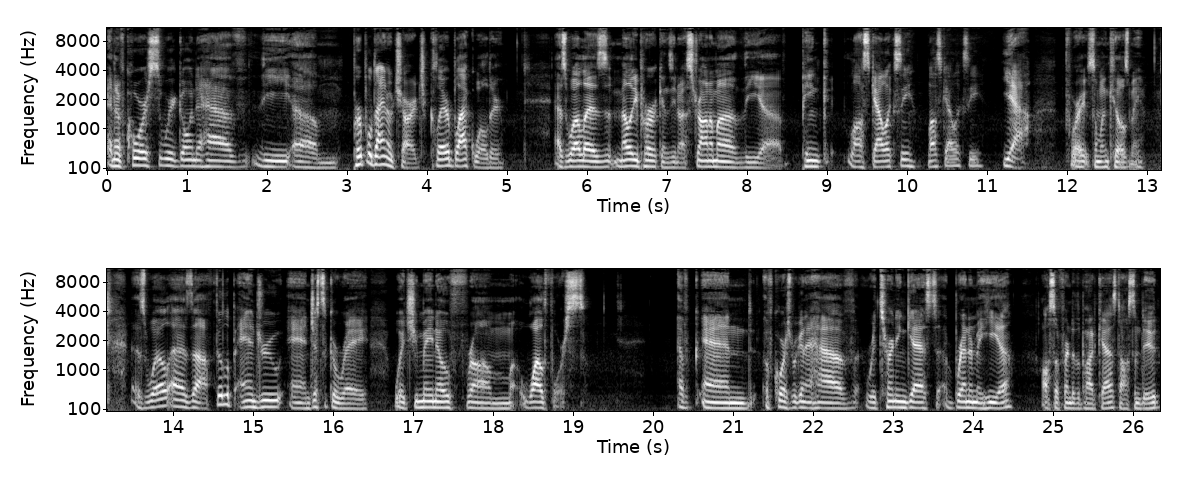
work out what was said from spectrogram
And of course, we're going to have the um, Purple Dino Charge, Claire Blackwelder, as well as Melody Perkins, you know, Astronema, the uh, Pink Lost Galaxy. Lost Galaxy? Yeah, before someone kills me as well as uh, Philip Andrew and Jessica Rey, which you may know from Wild Force. And of course, we're going to have returning guest Brennan Mejia, also friend of the podcast, awesome dude.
